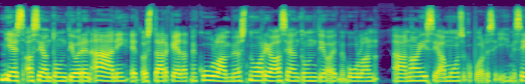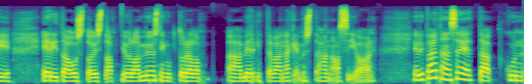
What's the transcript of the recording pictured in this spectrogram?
miesasiantuntijoiden ääni, että olisi tärkeää, että me kuullaan myös nuoria asiantuntijoita, me kuullaan ää, naisia, muun sukupuolisia ihmisiä eri taustoista, joilla on myös niin kuin todella merkittävää näkemystä tähän asiaan. Ja ylipäätään se, että kun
